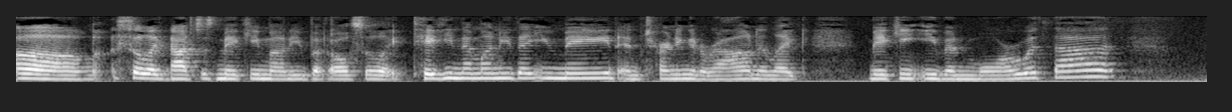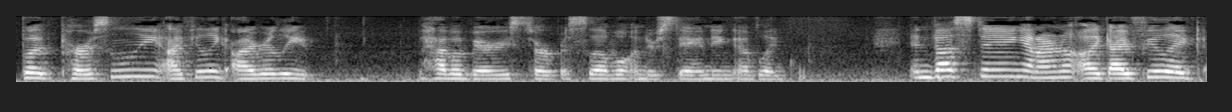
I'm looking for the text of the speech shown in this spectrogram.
Um so like not just making money but also like taking the money that you made and turning it around and like making even more with that. But personally, I feel like I really have a very surface level understanding of like investing and I don't know like I feel like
